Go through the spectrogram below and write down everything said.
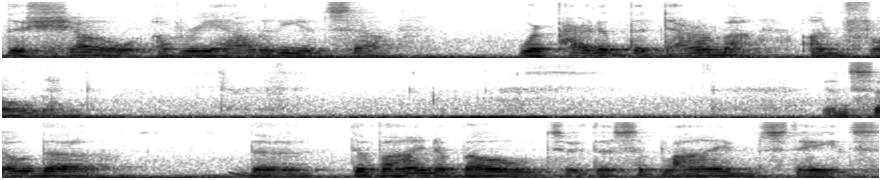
the show of reality itself. We're part of the Dharma unfolding. And so the, the divine abodes or the sublime states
